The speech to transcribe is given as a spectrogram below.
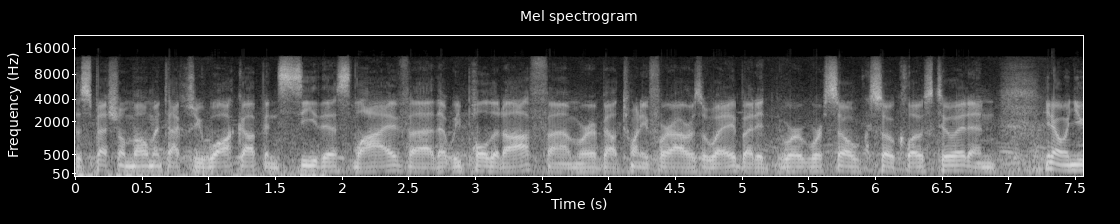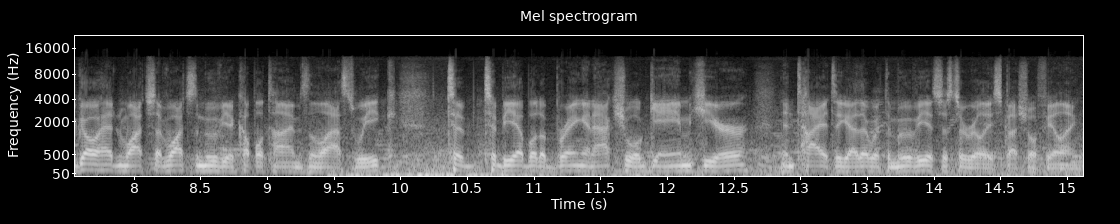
The special moment to actually walk up and see this live, uh, that we pulled it off. Um, we're about 24 hours away, but it, we're, we're so so close to it. And you know, when you go ahead and watch, I've watched the movie a couple times in the last week. To to be able to bring an actual game here and tie it together with the movie, it's just a really special feeling.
